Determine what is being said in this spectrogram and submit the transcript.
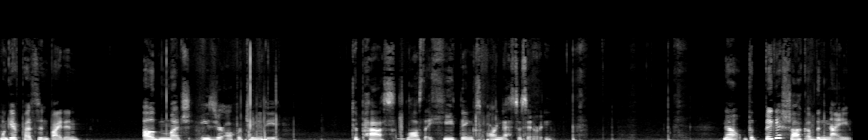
will give President Biden a much easier opportunity to pass laws that he thinks are necessary. Now, the biggest shock of the night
